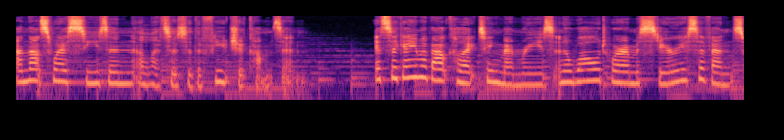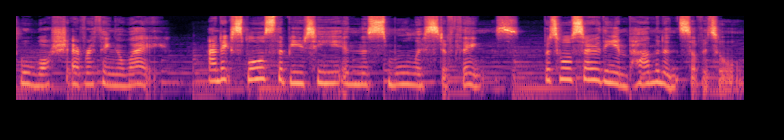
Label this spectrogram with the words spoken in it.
and that's where Season A Letter to the Future comes in. It's a game about collecting memories in a world where mysterious events will wash everything away, and explores the beauty in the smallest of things, but also the impermanence of it all.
